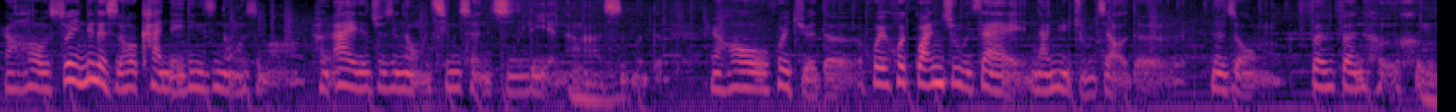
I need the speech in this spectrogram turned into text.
然后所以那个时候看的一定是那种什么很爱的，就是那种倾城之恋啊什么的，嗯、然后会觉得会会关注在男女主角的那种分分合合，嗯、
